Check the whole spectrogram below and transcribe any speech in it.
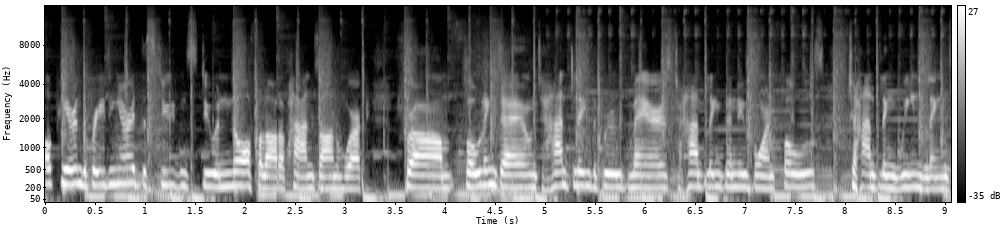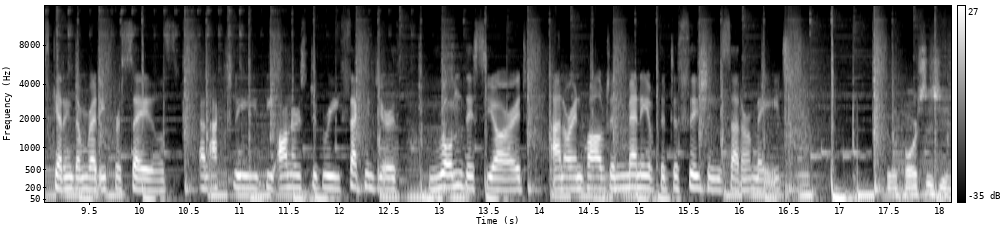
Up here in the breeding yard, the students do an awful lot of hands-on work from foaling down to handling the brood mares to handling the newborn foals to handling weanlings, getting them ready for sales. And actually, the honours degree second years run this yard and are involved in many of the decisions that are made. With horses, you,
